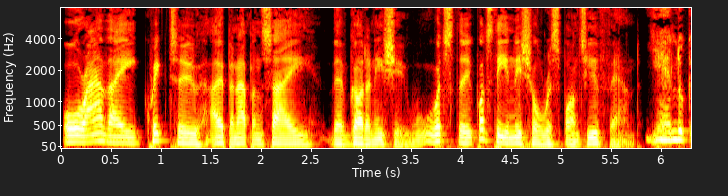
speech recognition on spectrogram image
Or are they quick to open up and say they've got an issue? What's the, what's the initial response you've found? Yeah, look,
